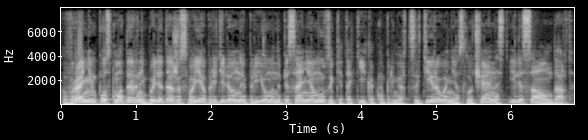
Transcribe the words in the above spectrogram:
В раннем постмодерне были даже свои определенные приемы написания музыки, такие как, например, цитирование, случайность или саунд-арт.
